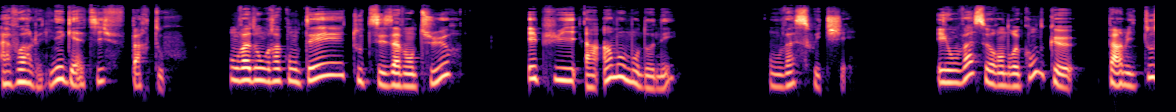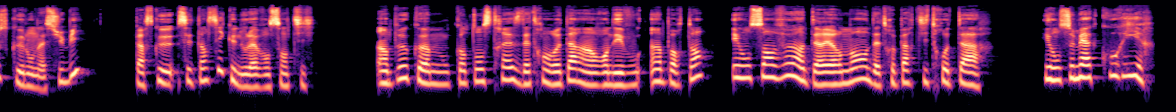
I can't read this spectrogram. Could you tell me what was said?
à voir le négatif partout. On va donc raconter toutes ces aventures, et puis à un moment donné, on va switcher. Et on va se rendre compte que, parmi tout ce que l'on a subi, parce que c'est ainsi que nous l'avons senti, un peu comme quand on stresse d'être en retard à un rendez-vous important et on s'en veut intérieurement d'être parti trop tard, et on se met à courir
